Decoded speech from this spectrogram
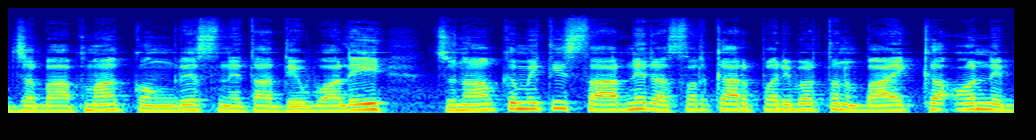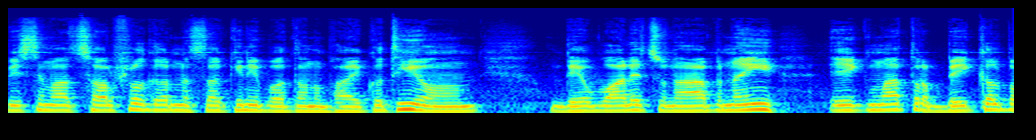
जवाफमा कङ्ग्रेस नेता देउवाले चुनाव कमिटी सार्ने र सरकार परिवर्तन बाहेकका अन्य विषयमा छलफल गर्न सकिने बताउनु भएको थियो। देउवाले चुनाव नै एकमात्र विकल्प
